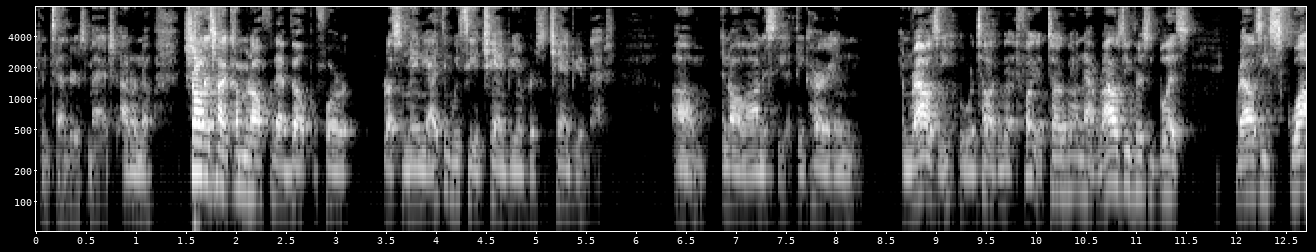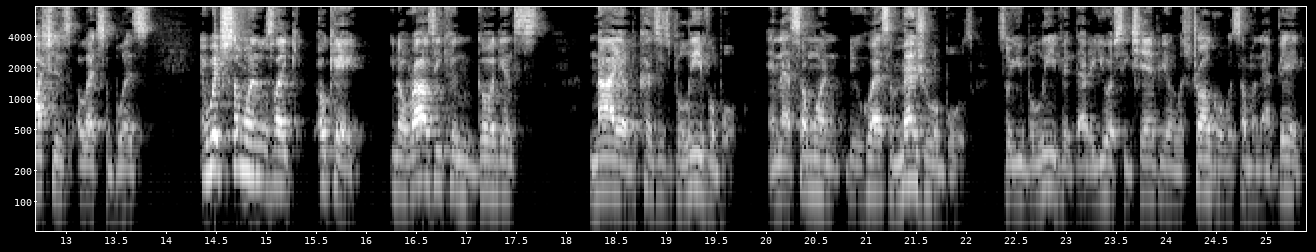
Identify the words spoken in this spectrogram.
contenders match. I don't know. Charlotte's not coming off of that belt before WrestleMania. I think we see a champion versus champion match. Um, in all honesty, I think her and and Rousey, who we're talking about, fuck it, talk about now. Rousey versus Bliss. Rousey squashes Alexa Bliss, in which someone was like, okay, you know, Rousey can go against Nia because it's believable, and that's someone who has some measurables, so you believe it that a UFC champion would struggle with someone that big.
